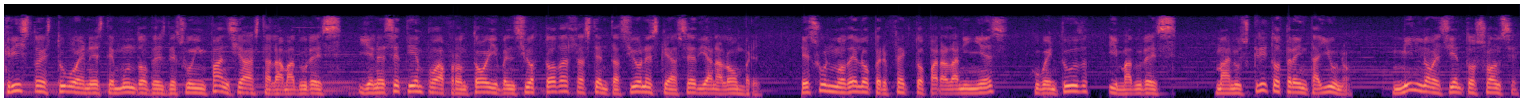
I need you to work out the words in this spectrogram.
Cristo estuvo en este mundo desde su infancia hasta la madurez, y en ese tiempo afrontó y venció todas las tentaciones que asedian al hombre. Es un modelo perfecto para la niñez, juventud y madurez. Manuscrito 31. 1911.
